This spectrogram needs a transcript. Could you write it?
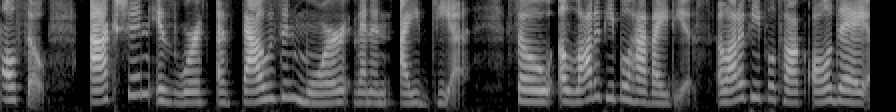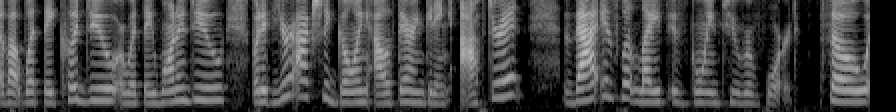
Also, action is worth a thousand more than an idea. So, a lot of people have ideas. A lot of people talk all day about what they could do or what they want to do. But if you're actually going out there and getting after it, that is what life is going to reward. So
